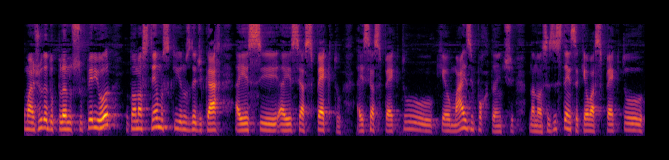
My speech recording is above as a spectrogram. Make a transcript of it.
uma ajuda do plano superior, então nós temos que nos dedicar a esse, a esse aspecto, a esse aspecto que é o mais importante na nossa existência, que é o aspecto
